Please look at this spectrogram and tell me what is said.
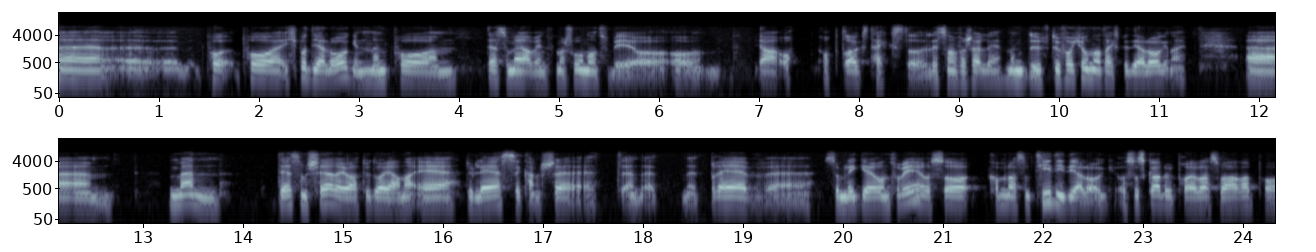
Eh, på, på, ikke på dialogen, men på um, det som er av informasjon rundt forbi. Og, og ja, opp, oppdragstekst og litt sånn forskjellig. Men du, du får ikke undertekst på dialogen, nei. Eh, men det som skjer, er jo at du da gjerne er Du leser kanskje et, et, et brev eh, som ligger rundt forbi, og så kommer det samtidig dialog. Og så skal du prøve å svare på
